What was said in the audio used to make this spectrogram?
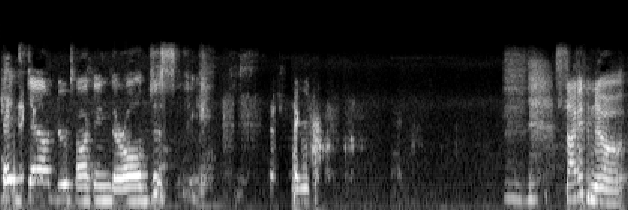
Heads down, no talking. They're all just like. Just like, Side note,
